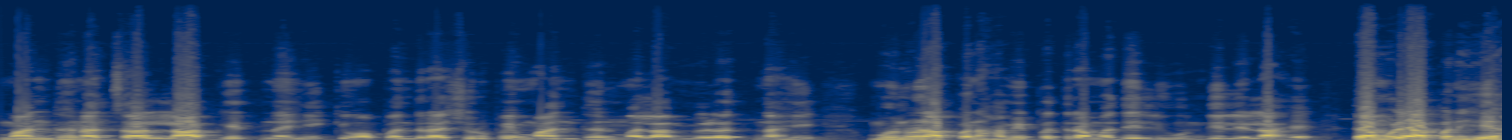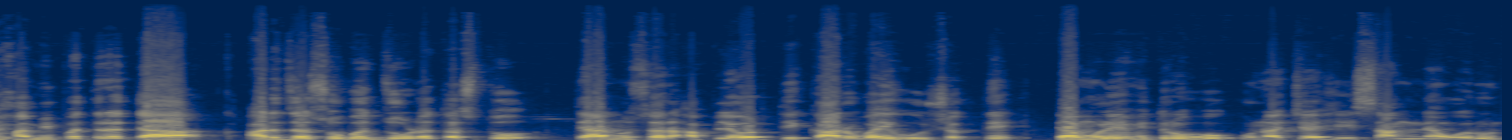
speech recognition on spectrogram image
मानधनाचा लाभ घेत नाही किंवा पंधराशे रुपये मानधन मला मिळत नाही म्हणून आपण हमीपत्रामध्ये लिहून दिलेलं आहे. त्यामुळे आपण हे हमीपत्र त्या अर्जासोबत जोडत असतो त्यानुसार आपल्यावरती कारवाई होऊ शकते. त्यामुळे मित्र हो कुणाच्याही सांगण्यावरून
